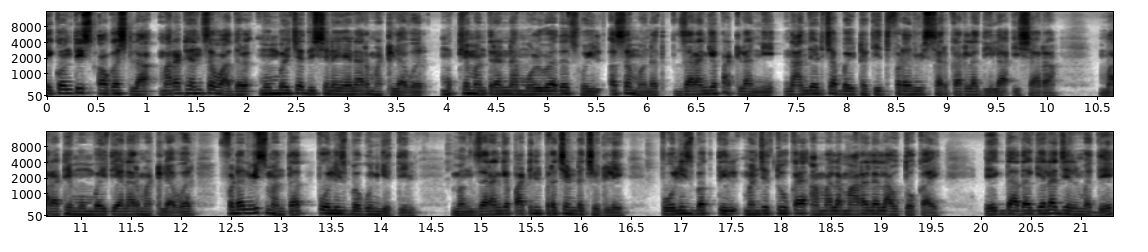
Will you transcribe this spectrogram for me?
एकोणतीस ऑगस्टला मराठ्यांचं वादळ मुंबईच्या दिशेने येणार म्हटल्यावर मुख्यमंत्र्यांना मूळव्याधच होईल असं म्हणत जरांगे पाटलांनी नांदेडच्या बैठकीत फडणवीस सरकारला दिला इशारा. मराठे मुंबईत येणार म्हटल्यावर फडणवीस म्हणतात पोलीस बघून घेतील. मग जरांगे पाटील प्रचंड चिडले. पोलीस बघतील म्हणजे तू काय आम्हाला मारायला लावतो काय? एक दादा गेला जेलमध्ये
